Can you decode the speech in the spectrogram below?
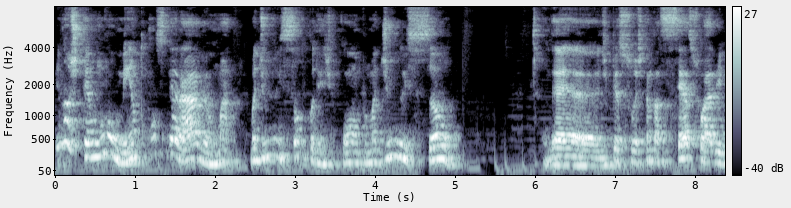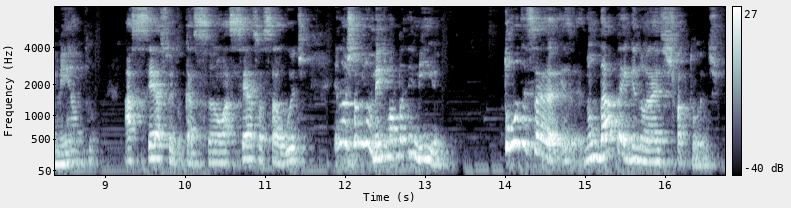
E nós temos um aumento considerável, uma, uma diminuição do poder de compra, uma diminuição é, de pessoas tendo acesso a alimento, acesso à educação, acesso à saúde. E nós estamos no meio de uma pandemia. Toda essa, não dá para ignorar esses fatores.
